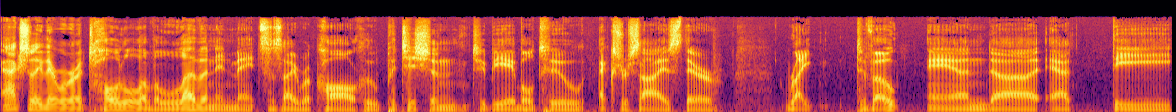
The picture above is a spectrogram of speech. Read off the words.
Actually, there were a total of 11 inmates, as I recall, who petitioned to be able to exercise their right to vote. And uh, at the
